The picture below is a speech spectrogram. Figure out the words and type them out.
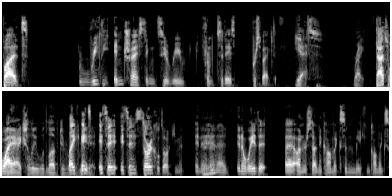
but really interesting to read from today's perspective. Yes, right. That's why I actually would love to Like read it's it. it's a it's a historical document in a Mm-hmm. in a in a way that uh, understanding comics and making comics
